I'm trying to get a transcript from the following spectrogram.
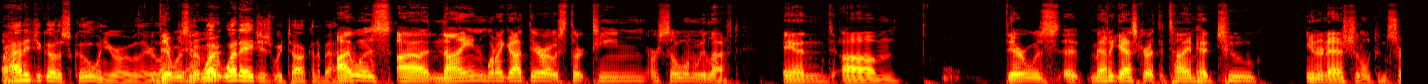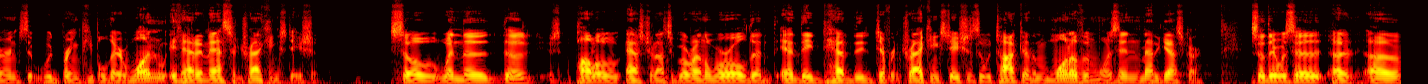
Or how Um, did you go to school when you were over there? there was an what Amer- what ages were we talking about? I was uh, nine when I got there. I was 13 or so when we left. And um, there was uh, Madagascar at the time had two international concerns that would bring people there. One, it had a NASA tracking station. So when the, the Apollo astronauts would go around the world and, and they'd have the different tracking stations that would talk to them, one of them was in Madagascar. So there was a, a, a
